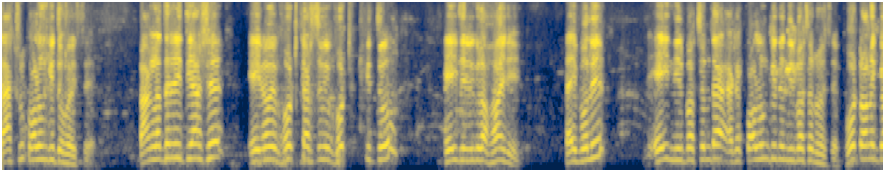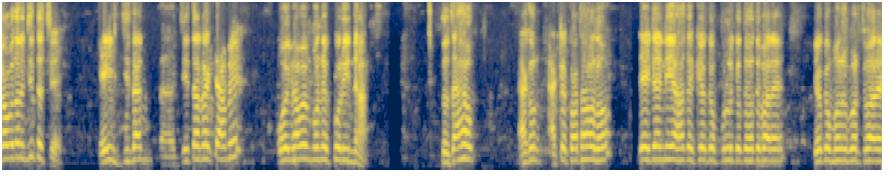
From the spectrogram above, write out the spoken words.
ডাকসু কলঙ্কিত হয়েছে। বাংলাদেশের ইতিহাসে এইভাবে ভোট কারচুপি, ভোট কিন্তু এই জিনিসগুলো হয়নি। তাই বলি, এই নির্বাচনটা একটা কলঙ্কিত নির্বাচন হয়েছে। ভোট অনেক ব্যবধানে জিতেছে। এই জিতা, জেতাটাকে আমি ওইভাবে মনে করি না। তো যাই হোক, এখন একটা কথা হলো যে এটা নিয়ে হয়তো কেউ কেউ পুলকিত হতে পারে, কেউ কেউ মনে করতে পারে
